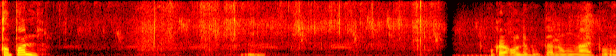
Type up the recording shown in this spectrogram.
Kapal. Hmm. Okay, ako din magtanong na po.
